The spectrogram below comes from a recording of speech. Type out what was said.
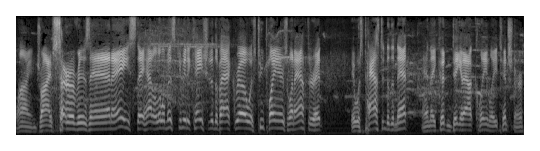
Line drive serve is an ace. They had a little miscommunication in the back row as two players went after it. It was passed into the net, and they couldn't dig it out cleanly. Tinchner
